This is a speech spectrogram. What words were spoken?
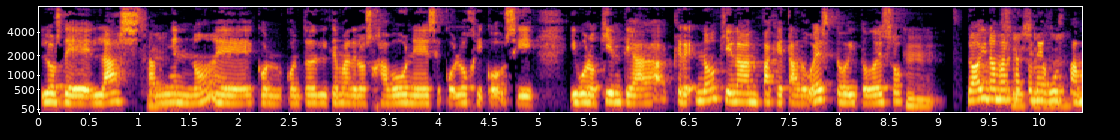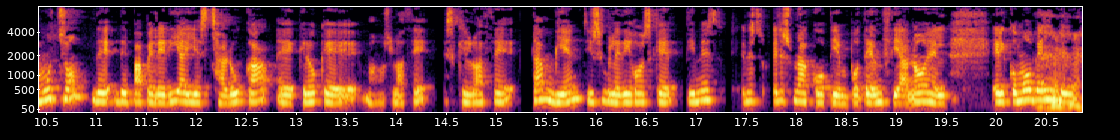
los de Lush también, ¿no? Eh, con, todo el tema de los jabones ecológicos y, y bueno, quién te ha, ¿no? ¿Quién ha empaquetado esto y todo eso. Hmm. No, hay una marca que me gusta mucho de, papelería y es Charuca. Eh, creo que, vamos, lo hace, es que lo hace tan bien. Yo siempre le digo, es que tienes, eres, una copia en potencia, ¿no? El, el cómo vende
